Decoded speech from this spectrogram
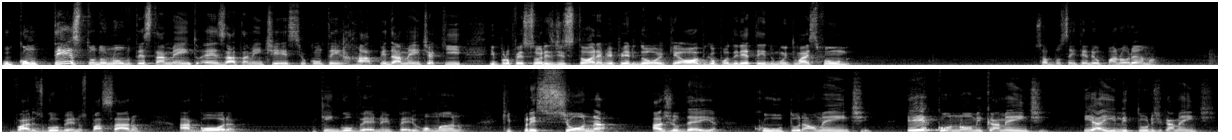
O contexto do Novo Testamento é exatamente esse. Eu contei rapidamente aqui, e professores de história me perdoem, que é óbvio que eu poderia ter ido muito mais fundo. Só para você entender o panorama. Vários governos passaram. Agora, quem governa é o Império Romano, que pressiona a Judéia culturalmente, economicamente e aí liturgicamente.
